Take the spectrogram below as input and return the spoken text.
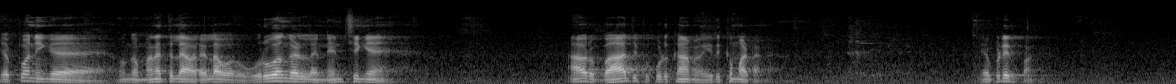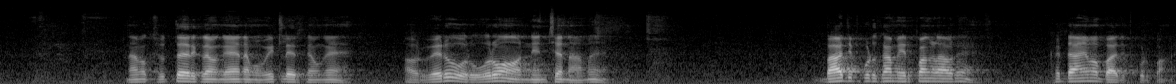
எப்போ நீங்க உங்க மனத்துல அவரெல்லாம் ஒரு உருவங்கள்ல நினைச்சீங்க? அவர் பாதிப்பு கொடுக்காம இருக்க மாட்டாங்க. எப்படி இருப்பாங்க? நமக்கு சுத்தம் இருக்கிறவங்க நம்ம வீட்டில் இருக்கிறவங்க அவர் வெறும் ஒரு உருவம் நினச்ச நாம பாதிப்பு கொடுக்காம இருப்பாங்களா அவரு? கட்டாயமாக பாதிப்பு கொடுப்பாங்க.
